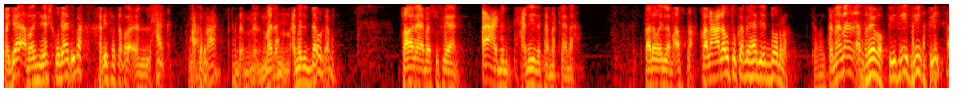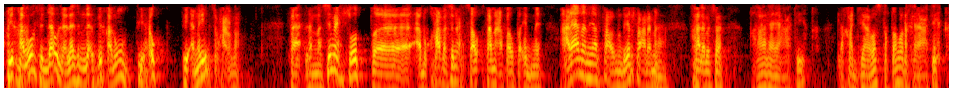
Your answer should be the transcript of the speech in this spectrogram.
فجاء الرجل يشكو لأبي بكر خليفة الر- الحاكم. حاكم العام. أمير الدولة. قال يا أبا سفيان أعدل حديدة مكانها. قال وإن لم أصنع. قال علوتك بهذه الدرة. تمام تماما. أضربك. في في في في في قانون في الدولة لازم لا، في قانون في حكم في امير سبحان الله. فلما سمع صوت آه، أبو قحافة سمع صوت سمع صوت ابنه على من يرفع يرفع على من؟ قال بس قال يا عتيق لقد جاوزت طورك يا عتيق.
